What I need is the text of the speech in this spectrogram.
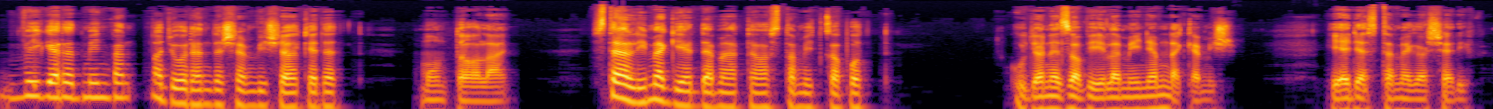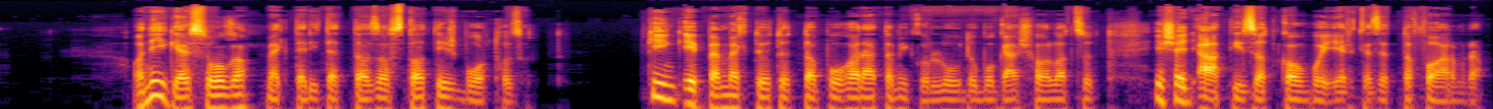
Végeredményben nagyon rendesen viselkedett, mondta a lány. Stanley megérdemelte azt, amit kapott. Ugyanez a véleményem nekem is jegyezte meg a serif. A néger szolga megterítette az asztalt és bort hozott. King éppen megtöltötte a poharát, amikor lódobogás hallatszott, és egy átizzadt kavboly érkezett a farmra.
